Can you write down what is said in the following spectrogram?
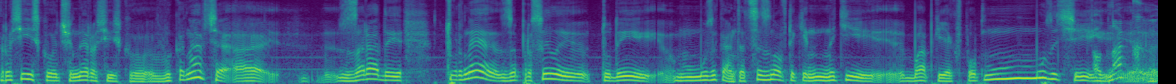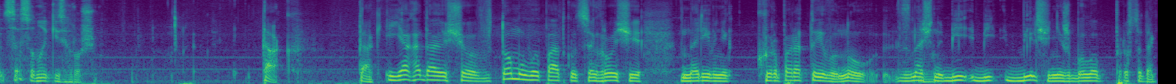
російського чи не російського виконавця, а заради турне запросили туди музиканта. Це знов таки не ті бабки, як в поп-музиці. Однак е, це все одно якісь гроші. Так. Так, і я гадаю, що в тому випадку це гроші на рівні корпоративу ну, значно бі, більше, ніж було просто так.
